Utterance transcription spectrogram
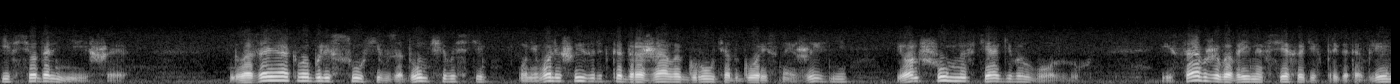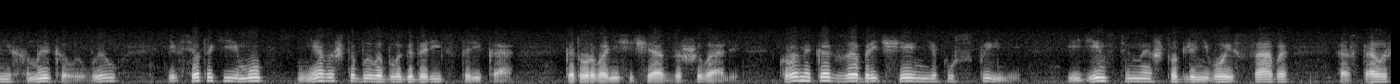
и все дальнейшее. Глаза Якова были сухи в задумчивости, у него лишь изредка дрожала грудь от горестной жизни, и он шумно втягивал воздух. Исав же во время всех этих приготовлений хныкал и выл, и все-таки ему не за что было благодарить старика, которого они сейчас зашивали, кроме как за обречение пустыни, единственное, что для него Исава осталось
